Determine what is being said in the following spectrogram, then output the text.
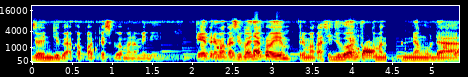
join juga ke podcast gua malam ini oke terima kasih banyak Rohim terima kasih juga untuk Oke. teman-teman yang udah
